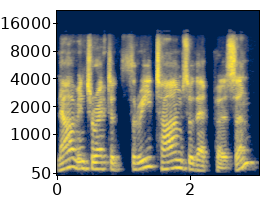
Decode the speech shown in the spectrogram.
Now I've interacted three times with that person,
